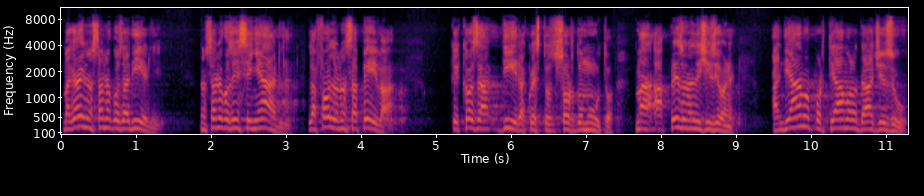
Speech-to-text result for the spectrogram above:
Magari non sanno cosa dirgli, non sanno cosa insegnargli. La folla non sapeva che cosa dire a questo sordomuto, ma ha preso una decisione. Andiamo, portiamolo da Gesù.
